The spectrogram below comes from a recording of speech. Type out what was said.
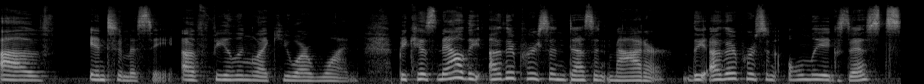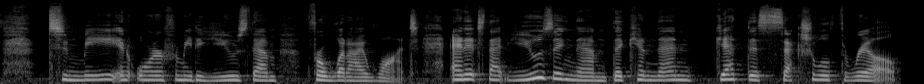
of intimacy, of feeling like you are one. Because now the other person doesn't matter. The other person only exists to me in order for me to use them for what I want. And it's that using them that can then get this sexual thrill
